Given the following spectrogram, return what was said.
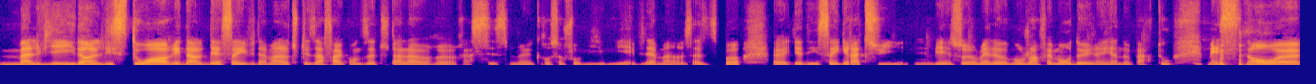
mal vieilli dans l'histoire et dans le dessin, évidemment, là, toutes les affaires qu'on disait tout à l'heure, euh, racisme, grossophobie, oui, évidemment, là, ça se dit pas. Euh, Il y a des seins gratuits, bien sûr, mais là, bon, j'en fais mon deuil, il y en a partout. Mais sinon, euh,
